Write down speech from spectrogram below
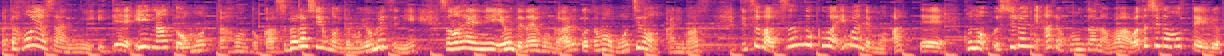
また本屋さんにいていいなと思った本とか素晴らしい本でも読めずにその辺に読んでない本があることももちろんあります。実は積んどくは今でもあってこの後ろにある本棚は私が持っている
